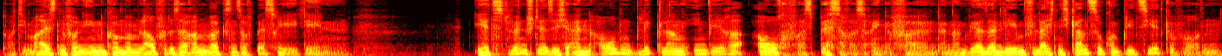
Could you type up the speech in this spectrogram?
Doch die meisten von ihnen kommen im Laufe des Heranwachsens auf bessere Ideen. Jetzt wünscht er sich einen Augenblick lang, ihm wäre auch was Besseres eingefallen, denn dann wäre sein Leben vielleicht nicht ganz so kompliziert geworden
